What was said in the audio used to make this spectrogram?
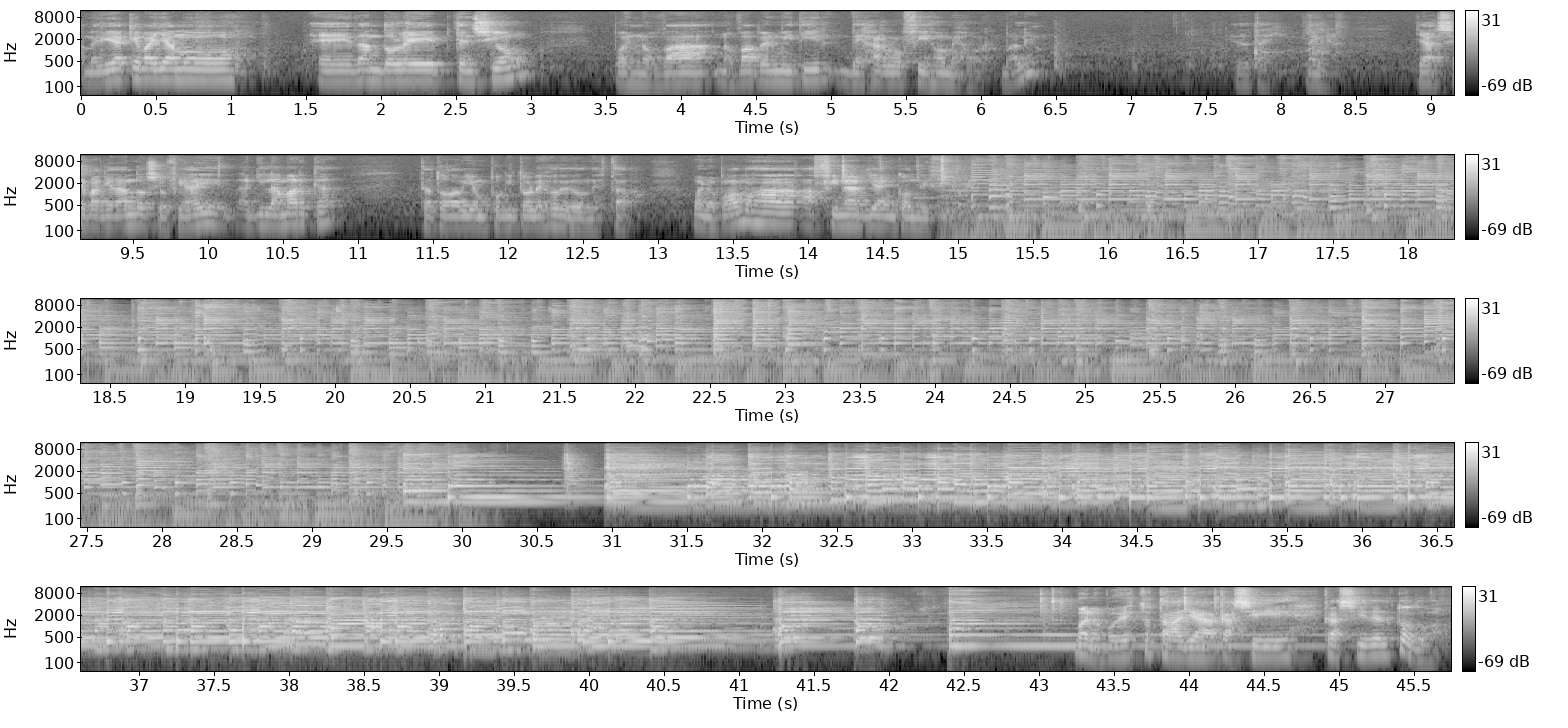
A medida que vayamos eh, dándole tensión, pues nos va, nos va a permitir dejarlo fijo mejor, ¿vale? Quédate ahí, venga ya se va quedando, si os fijáis, aquí la marca está todavía un poquito lejos de donde estaba. Bueno, pues vamos a afinar ya en condiciones. Casi, casi del todo.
